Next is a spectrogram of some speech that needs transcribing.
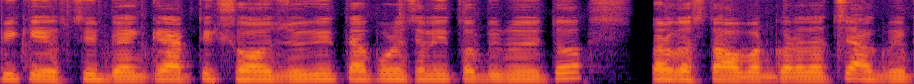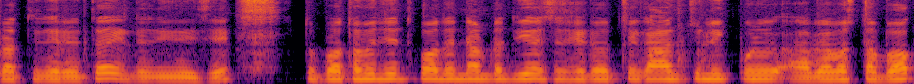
পিকেএফসি ব্যাংকের আর্থিক সহযোগিতা পরিচালিত বিনোদিত দরখাস্ত আহ্বান করা যাচ্ছে। আগ্রহী প্রার্থীদের এটা দিয়েছে। তো প্রথমে যে পদের নামটা দিয়েছে সেটা হচ্ছে আঞ্চলিক ব্যবস্থাপক।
